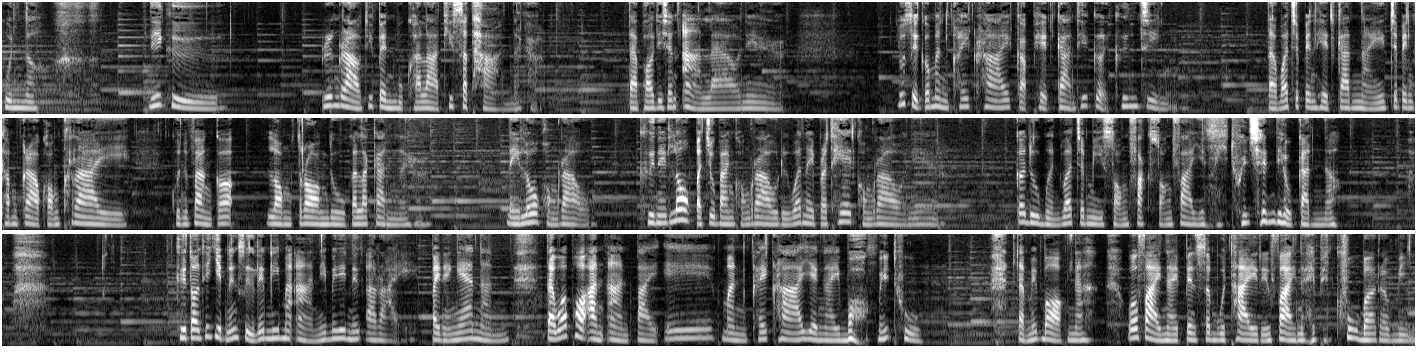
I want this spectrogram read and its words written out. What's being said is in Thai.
คุณๆเนาะนี่คือเรื่องราวที่เป็นบุคลาธิสถานนะคะ แต่พอดิฉันอ่านแล้วเนี่ยรู้สึกว่ามันคล้ายๆ กับเหตุการณ์ที่เกิดขึ้นจริง แต่ว่าจะเป็นเหตุการณ์ไหนจะเป็นคำกล่าวของใคร คุณฟังก็ลองตรองดูกันละกันนะคะในโลกของเรา คือในโลกปัจจุบันของเราหรือว่าในประเทศของเราเนี่ยก็ดูเหมือนว่าจะมีสองฝักสองฝ่ายอย่างนี้ด้วยเช่นเดียวกันเนาะคือตอนที่หยิบหนังสือเล่มนี้มาอ่านนี่ไม่ได้นึกอะไร ไปในแง่นั้น แต่ว่าพออ่านอ่านไปเอ๊ะมันคล้ายๆยังไงบอกไม่ถูก แต่ไม่บอกนะ ว่าฝ่ายไหนเป็นสมุทัยหรือฝ่ายไหนเป็นคู่บารมี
